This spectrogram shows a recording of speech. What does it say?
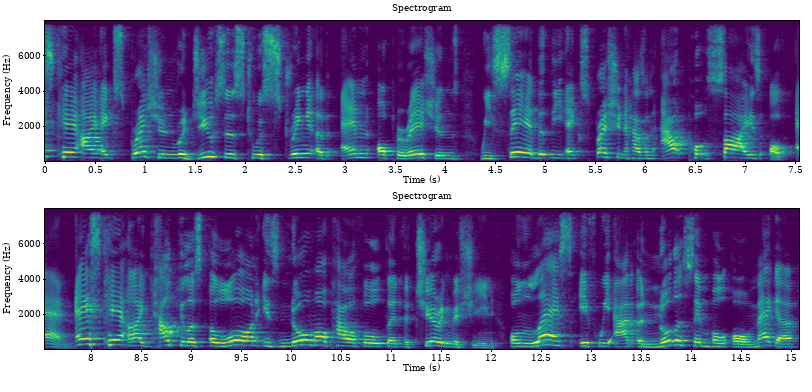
SKI expression reduces to a string of n operations, we say that the expression has an output size of n. SKI calculus alone is no more powerful than a Turing machine, unless if we add another symbol omega,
